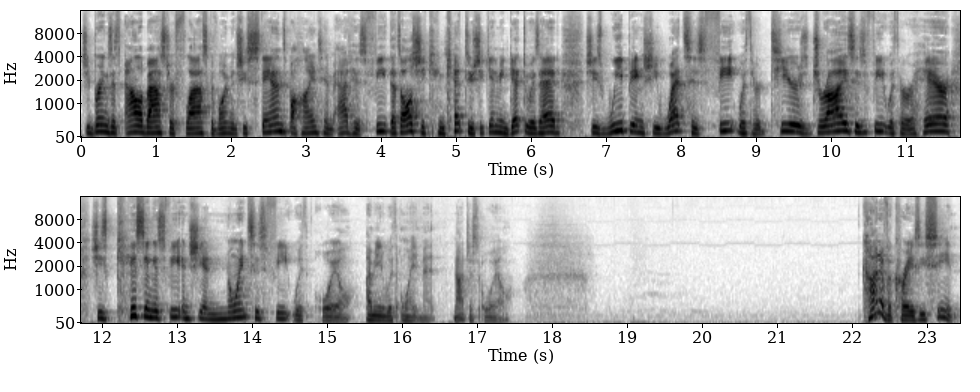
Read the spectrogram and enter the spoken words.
She brings this alabaster flask of ointment. She stands behind him at his feet. That's all she can get to. She can't even get to his head. She's weeping. She wets his feet with her tears, dries his feet with her hair. She's kissing his feet, and she anoints his feet with oil. I mean, with ointment, not just oil. Kind of a crazy scene.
